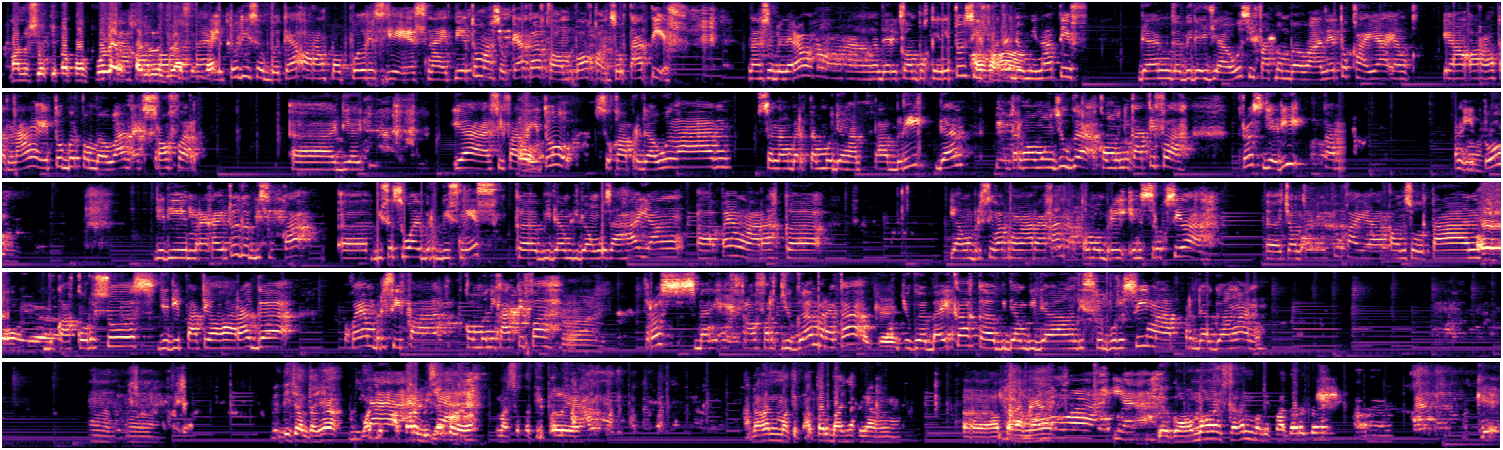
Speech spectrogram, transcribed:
manusia tipe populer nah, tadi lo jelasin kan? itu disebutnya orang populis guys. Nah dia itu masuknya ke kelompok konsultatif. Nah sebenarnya orang-orang dari kelompok ini tuh sifatnya oh, oh. dominatif dan gak beda jauh sifat pembawaannya tuh kayak yang yang orang tenang itu berpembawaan ekstrovert. Uh, dia ya sifatnya oh. itu suka pergaulan, senang bertemu dengan publik dan pinter ngomong juga, komunikatif lah. Terus jadi karena oh, itu jadi mereka itu lebih suka uh, sesuai berbisnis ke bidang-bidang usaha yang uh, apa yang mengarah ke yang bersifat mengarahkan atau memberi instruksi lah. Uh, contohnya itu kayak konsultan, oh, yeah. buka kursus, jadi pelatih olahraga, pokoknya yang bersifat komunikatif lah. Hmm. Terus sebagai ekstrovert juga mereka okay. juga baiklah ke bidang-bidang distribusi ma perdagangan. Hmm, hmm. Berarti contohnya bisa, motivator bisa ya. tuh ya masuk ke tipe lo ya. Karena kan motivator banyak yang uh, apa ya, namanya? ya. ya gue ngomong lah istilah kan motivator tuh. Uh, Oke. Okay.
